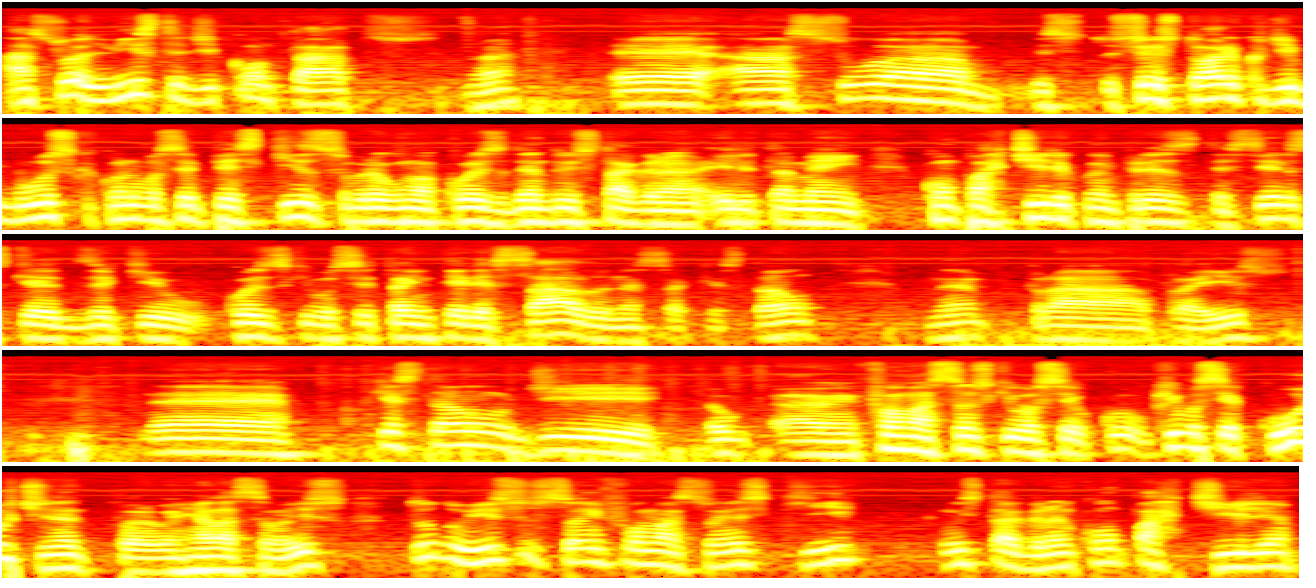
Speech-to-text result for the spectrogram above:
a sua lista de contatos, né? é, a sua, seu histórico de busca, quando você pesquisa sobre alguma coisa dentro do Instagram, ele também compartilha com empresas terceiras, quer dizer que coisas que você está interessado nessa questão, né, para isso. É, questão de uh, informações que você, que você curte né, em relação a isso, tudo isso são informações que o Instagram compartilha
